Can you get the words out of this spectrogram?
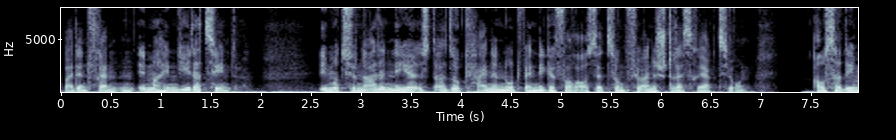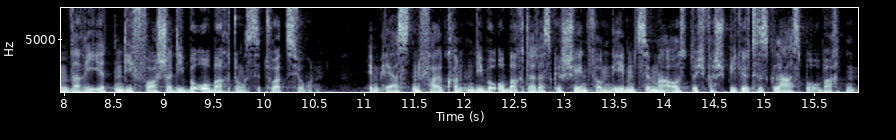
bei den Fremden immerhin jeder Zehnte. Emotionale Nähe ist also keine notwendige Voraussetzung für eine Stressreaktion. Außerdem variierten die Forscher die Beobachtungssituation. Im ersten Fall konnten die Beobachter das Geschehen vom Nebenzimmer aus durch verspiegeltes Glas beobachten.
